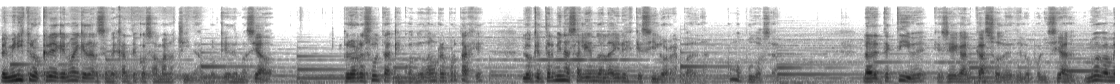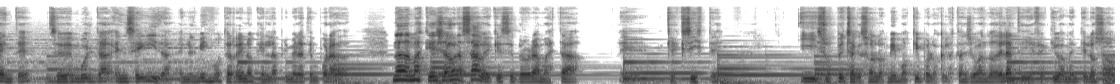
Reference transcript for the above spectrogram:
El ministro cree que no hay que dar semejante cosa a manos chinas porque es demasiado. Pero resulta que cuando da un reportaje, lo que termina saliendo al aire es que sí lo respalda. ¿Cómo pudo ser? La detective, que llega al caso desde lo policial, nuevamente se ve envuelta enseguida en el mismo terreno que en la primera temporada. Nada más que ella ahora sabe que ese programa está, eh, que existe, y sospecha que son los mismos tipos los que lo están llevando adelante, y efectivamente lo son,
